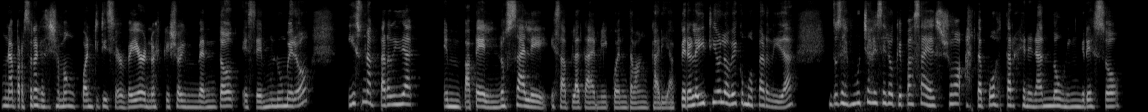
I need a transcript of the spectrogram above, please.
una persona que se llama un quantity surveyor, no es que yo invento ese número, y es una pérdida en papel, no sale esa plata de mi cuenta bancaria, pero el ATO lo ve como pérdida. Entonces muchas veces lo que pasa es yo hasta puedo estar generando un ingreso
